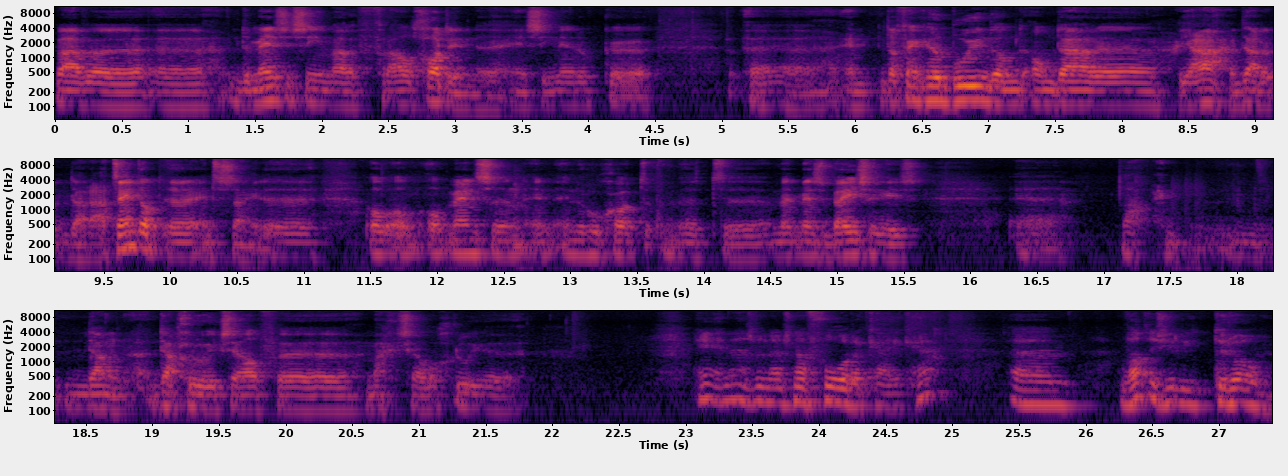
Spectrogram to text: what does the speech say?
waar we eh, de mensen zien, maar vooral God in, eh, in zien. En, ook, eh, en dat vind ik heel boeiend om, om daar, ja, daar, daar attent op in te zijn. Op, op, op mensen en, en hoe God met, met mensen bezig is. Nou, en dan, dan groei ik zelf, mag ik zelf wel groeien. En als we nou eens naar voren kijken, hè? Ehm, wat is jullie droom?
